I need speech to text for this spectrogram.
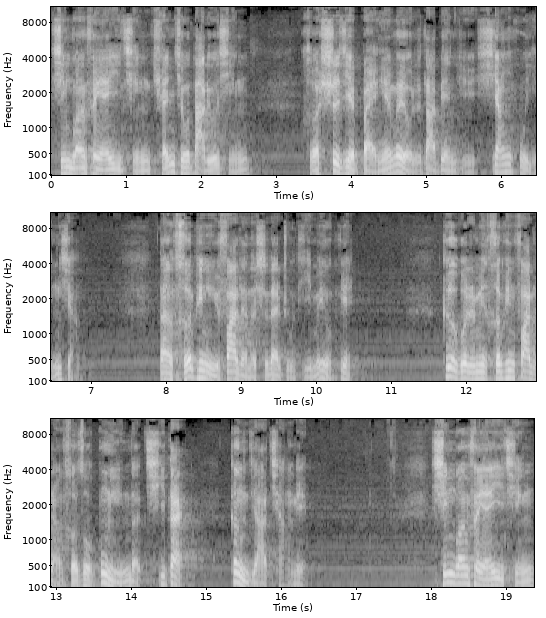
新冠肺炎疫情全球大流行和世界百年未有之大变局相互影响。但和平与发展的时代主题没有变，各国人民和平发展、合作共赢的期待更加强烈。新冠肺炎疫情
